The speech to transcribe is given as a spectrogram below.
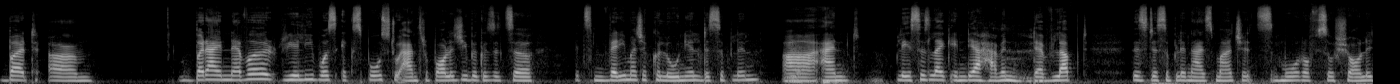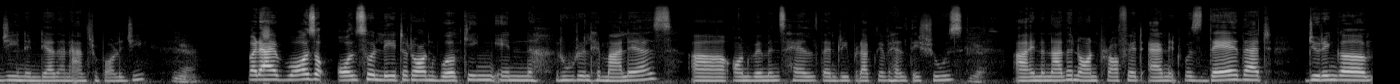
but um, but I never really was exposed to anthropology because it's a it's very much a colonial discipline, uh, and places like India haven't developed this discipline as much. It's more of sociology in India than anthropology. Yeah. But I was also later on working in rural Himalayas uh, on women's health and reproductive health issues Yes. uh, in another non-profit, and it was there that during a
